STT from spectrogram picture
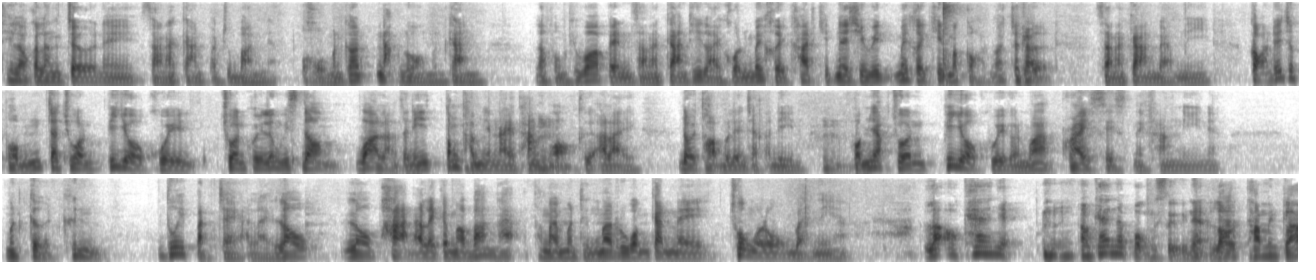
ที่เรากำลังเจอในสถานการณ์ปัจจุบันเนี่ยโอ้โหมันก็หนักหน่วงเหมือนกัน แล้วผมคิดว่าเป็นสถานการณ์ที่หลายคนไม่เคยคาดคิดในชีวิต ไม่เคยคิดมาก่อนว่าจะครับเกิดสถานการณ์แบบนี้ ก่อนที่จะผมจะชวนพี่โยคุยชวนคุยเรื่อง wisdom ว่าหลังจากนี้ต้องทำยังไงทางออกคืออะไร โดยถอดบทเรียนจากอดีต ผมอยากชวนพี่โยคุยก่อนว่า crisis ในครั้งนี้เนี่ยมันเกิดขึ้นด้วยปัจจัยอะไร เราเราผ่านอะไรกันมาบ้างฮะทำไมมันถึงมารวมกันในช่วงเวลาแบบนี้ฮะแล้วเอาแค่เนี่ยเอาแค่หน้าปกหนังสือเนี่ยเราทำเป็นกรา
